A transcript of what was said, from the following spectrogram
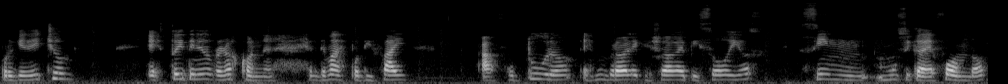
porque de hecho estoy teniendo problemas con el tema de Spotify. A futuro es muy probable que yo haga episodios sin música de fondo.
